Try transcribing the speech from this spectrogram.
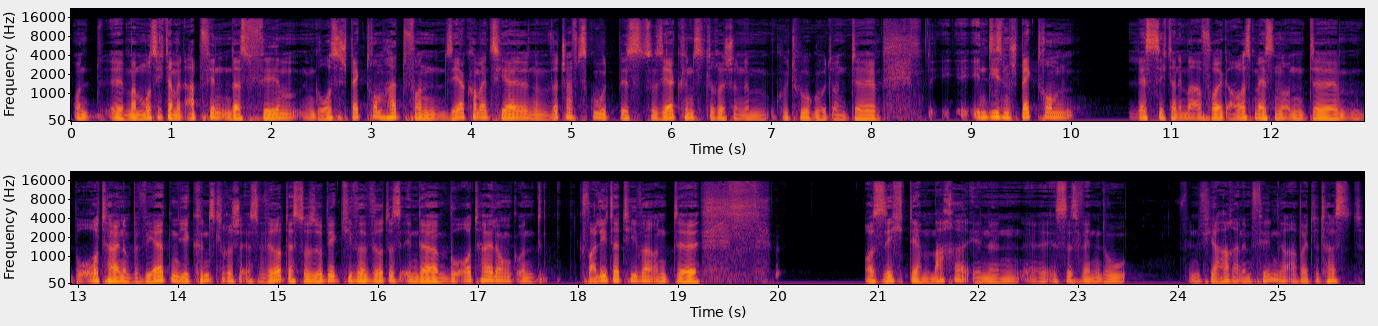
Und äh, man muss sich damit abfinden, dass Film ein großes Spektrum hat hat von sehr kommerziell, einem Wirtschaftsgut bis zu sehr künstlerisch und einem Kulturgut. Und äh, in diesem Spektrum lässt sich dann immer Erfolg ausmessen und äh, beurteilen und bewerten. Je künstlerischer es wird, desto subjektiver wird es in der Beurteilung und qualitativer. Und äh, aus Sicht der MacherInnen äh, ist es, wenn du fünf Jahre an einem Film gearbeitet hast,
